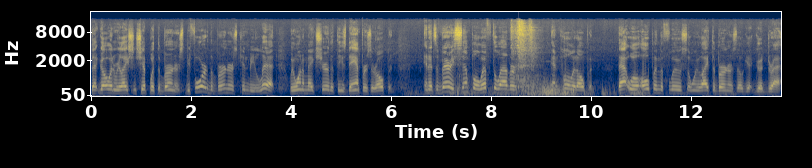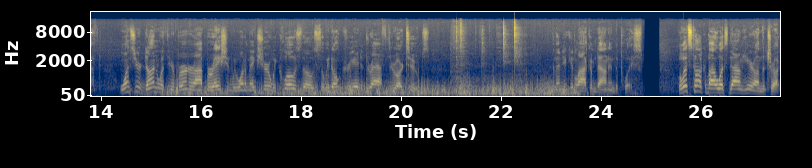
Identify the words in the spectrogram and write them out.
that go in relationship with the burners. Before the burners can be lit, we want to make sure that these dampers are open. And it's a very simple lift the lever and pull it open. That will open the flue so when we light the burners, they'll get good draft. Once you're done with your burner operation, we want to make sure we close those so we don't create a draft through our tubes and then you can lock them down into place. Well, let's talk about what's down here on the truck.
